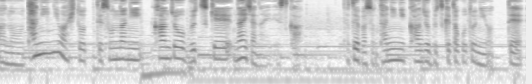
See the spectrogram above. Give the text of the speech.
あの他人には人ってそんなに感情をぶつけないじゃないですか。例えばその他人に感情をぶつけたことによって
